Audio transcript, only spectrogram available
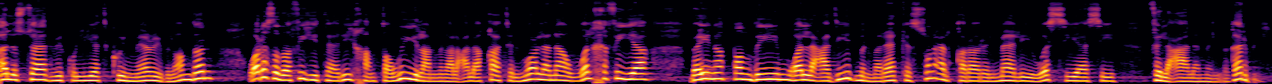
الأستاذ بكلية كوين ماري بلندن ورصد فيه تاريخا طويلا من العلاقات المعلنة والخفية بين التنظيم والعديد من مراكز صنع القرار المالي والسياسي في العالم الغربي.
